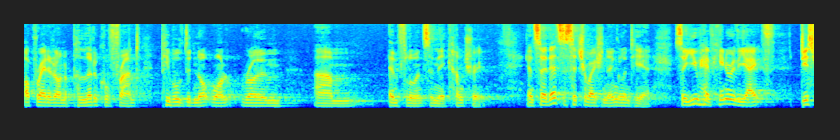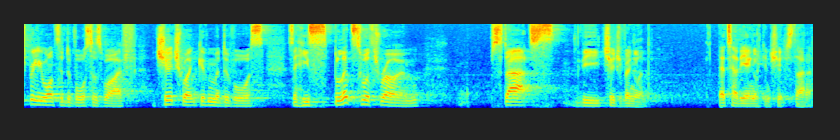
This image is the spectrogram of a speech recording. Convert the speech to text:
operated on a political front, people did not want Rome um, influence in their country. And so that's the situation in England here. So you have Henry VIII desperately wants to divorce his wife, the church won't give him a divorce, so he splits with Rome, starts the Church of England. That's how the Anglican Church started.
